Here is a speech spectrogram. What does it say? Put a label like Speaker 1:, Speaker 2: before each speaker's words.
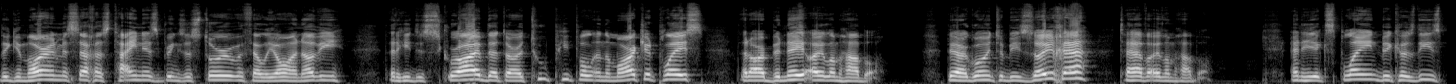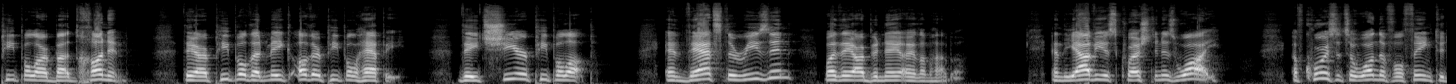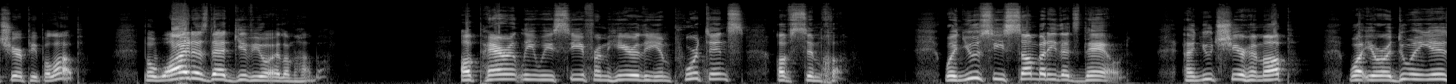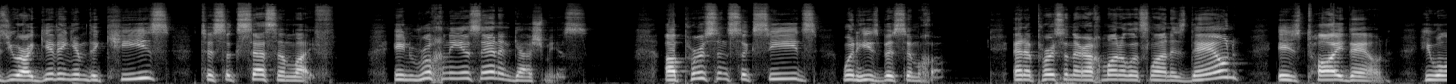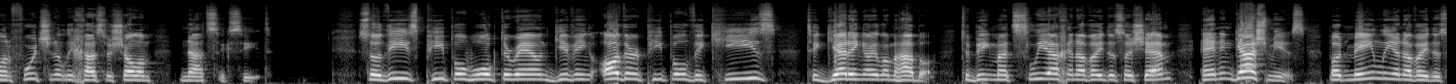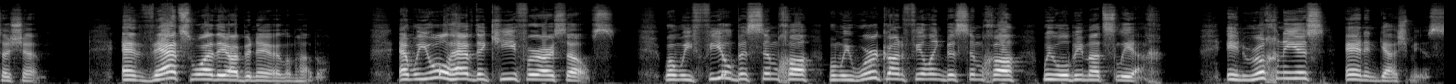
Speaker 1: The Gemara in Meseches Tainis brings a story with Eliyahu Hanavi that he described that there are two people in the marketplace that are Bnei Olam Haba. They are going to be Zoiche to have Olam Haba. And he explained because these people are Badchanim. They are people that make other people happy. They cheer people up. And that's the reason why they are Bnei Olam Haba. And the obvious question is why? Of course, it's a wonderful thing to cheer people up. But why does that give you Olam Haba? Apparently, we see from here the importance of Simcha. When you see somebody that's down and you cheer him up, what you are doing is you are giving him the keys to success in life, in Ruchnius and in Gashmius. A person succeeds when he's besimcha. And a person that Rahman al is down is tied down. He will unfortunately, chas v'shalom, not succeed. So these people walked around giving other people the keys to getting Olam Haba, to being Matzliach in Avodas Hashem and in Gashmius, but mainly in Avodas Hashem. And that's why they are Bnei Olam Haba. And we all have the key for ourselves. When we feel besimcha, when we work on feeling besimcha, we will be matzliach. In ruchnius and in gashmius.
